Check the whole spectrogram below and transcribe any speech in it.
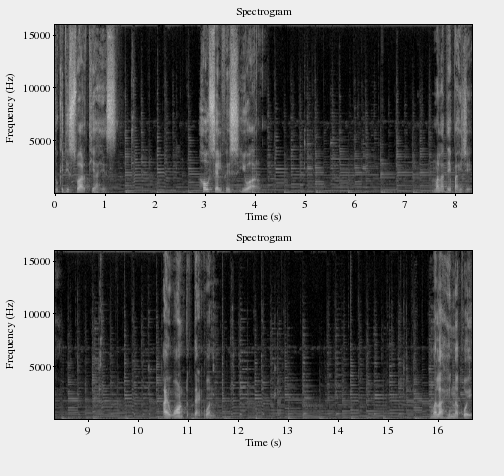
तू किती स्वार्थी आहेस? हाऊ सेल्फिश यू आर मला ते पाहिजे. आय वॉन्ट दॅट वन मला हे नकोय.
